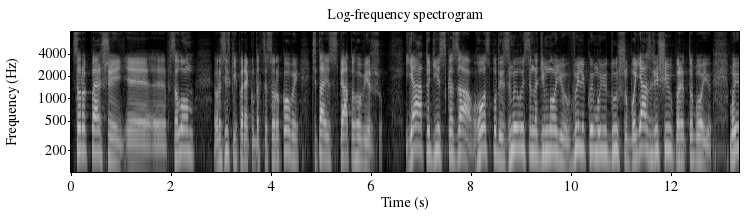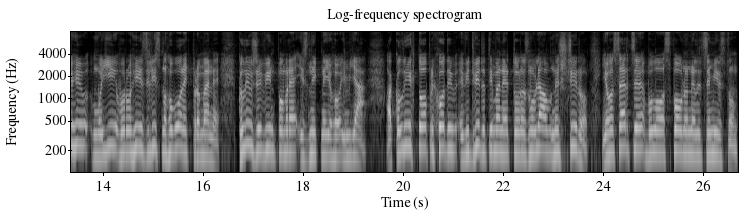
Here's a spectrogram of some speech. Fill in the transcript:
41 е, е, псалом, в російських перекладах це 40-й, читаю з 5-го віршу. Я тоді сказав: Господи, змилуйся наді мною, вилікуй мою душу, бо я згрішив перед тобою. Мої, мої вороги злісно говорять про мене, коли вже він помре і зникне його ім'я. А коли хто приходив відвідати мене, то розмовляв нещиро. Його серце було сповнене лицемірством.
